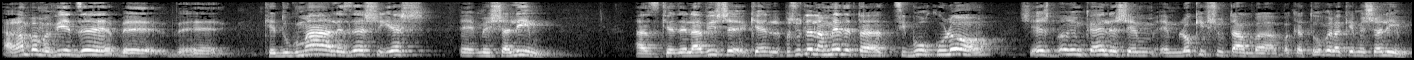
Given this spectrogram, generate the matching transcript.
הרמב"ם מביא את זה ב, ב, כדוגמה לזה שיש אה, משלים. אז כדי להביא, ש, כן, פשוט ללמד את הציבור כולו שיש דברים כאלה שהם לא כפשוטם בכתוב אלא כמשלים.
